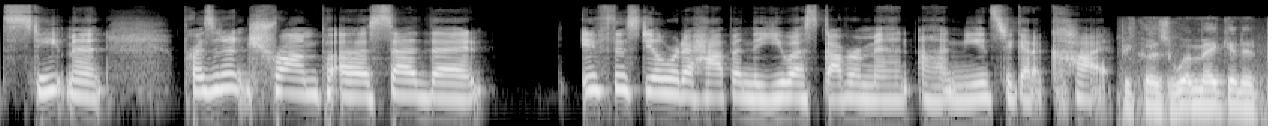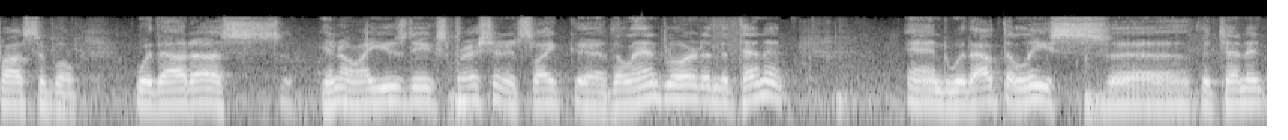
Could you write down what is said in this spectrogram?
statement, President Trump uh, said that if this deal were to happen, the U.S. government uh, needs to get a cut. Because we're making it possible. Without us, you know, I use the expression, it's like uh, the landlord and the tenant. And without the lease, uh, the tenant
